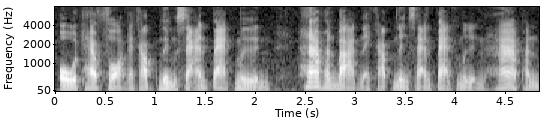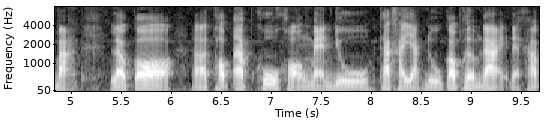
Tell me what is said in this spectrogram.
โอแทฟฟอร์ดนะครับ185,000 บาทนะครับ185,000 บาท แล้วก็ท็อปอัพคู่ของแมนยูถ้าใครอยากดูก็เพิ่มได้นะครับ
